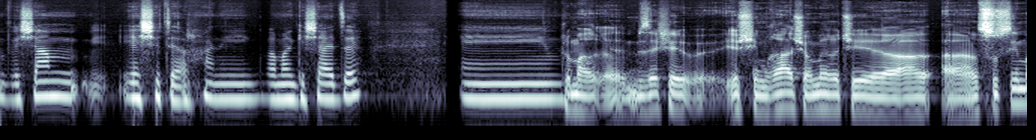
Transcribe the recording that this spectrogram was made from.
ושם יש יותר, אני כבר מרגישה את זה. כלומר, זה שיש אמרה שאומרת שהסוסים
